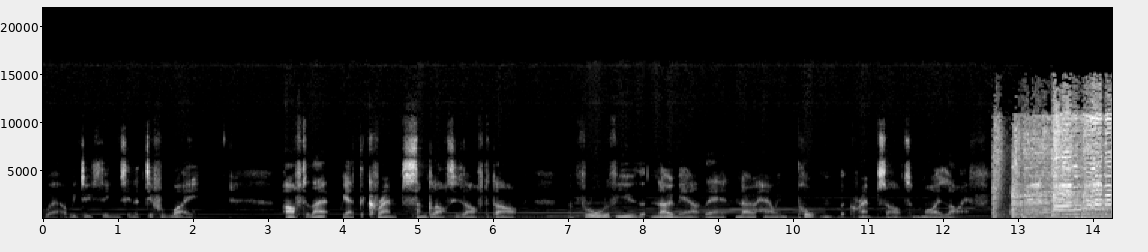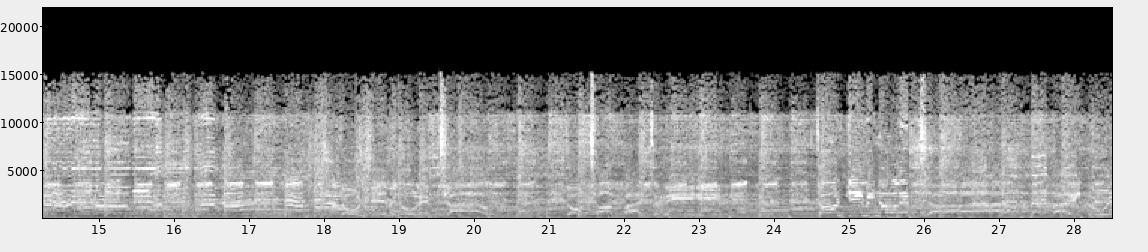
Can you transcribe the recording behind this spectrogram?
well, we do things in a different way. After that, we had the Cramps, Sunglasses After Dark. And for all of you that know me out there, know how important the Cramps are to my life. Don't talk back to me. Don't give me no lip, child. That ain't the way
